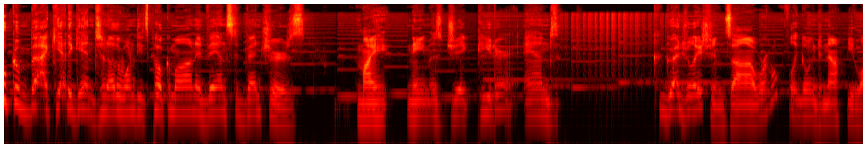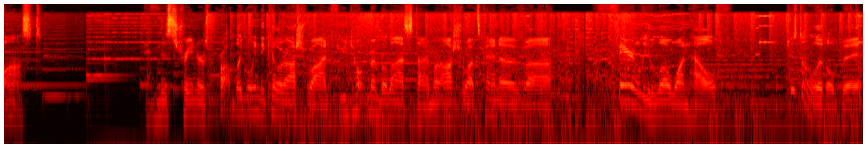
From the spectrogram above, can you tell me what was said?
Welcome back yet again to another one of these Pokemon Advanced Adventures. My name is Jake Peter, and congratulations, uh, we're hopefully going to not be lost. And this trainer is probably going to kill our Oshawott. If you don't remember last time, our Oshawott's kind of, uh, fairly low on health. Just a little bit.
